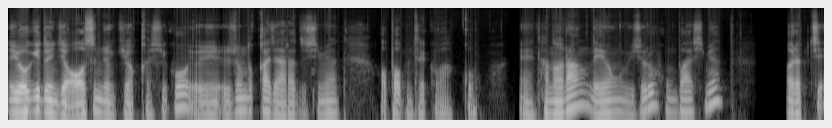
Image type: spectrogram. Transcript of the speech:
여기도 이제 어순 좀 기억하시고 요, 요 정도까지 알아두시면 어법은 될 것 같고 예, 단어랑 내용 위주로 공부하시면 어렵지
